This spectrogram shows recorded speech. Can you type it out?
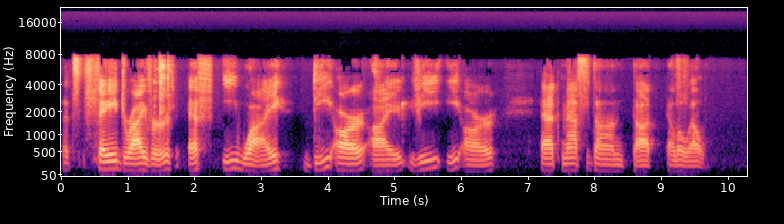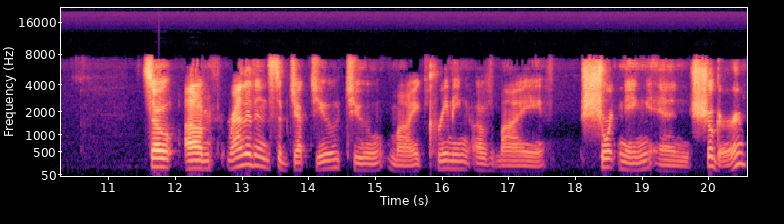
That's Fey Driver, F E Y D R I V E R, at mastodon.lol. So um, rather than subject you to my creaming of my shortening and sugar,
